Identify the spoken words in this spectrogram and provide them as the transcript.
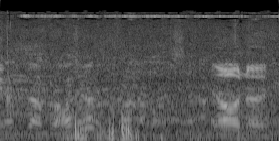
Oh, No, no, no.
